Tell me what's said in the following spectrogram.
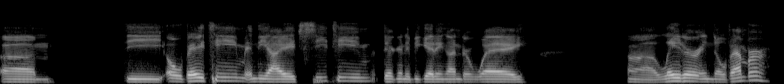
um, the Obey team and the IHC team. They're going to be getting underway uh, later in November.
